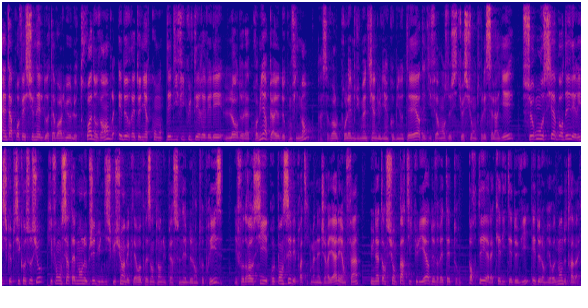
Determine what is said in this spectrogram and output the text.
interprofessionnelle doit avoir lieu le 3 novembre et devrait tenir compte des difficultés révélées lors de la première période de confinement, à savoir le problème du maintien du lien communautaire, des différences de situation entre les salariés. Seront aussi abordés les risques psychosociaux, qui feront certainement l'objet d'une discussion avec les représentants du personnel de l'entreprise. Il faudra aussi repenser les pratiques managériales et enfin, une attention particulière devrait être portée à la qualité de vie et de l'environnement de travail.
